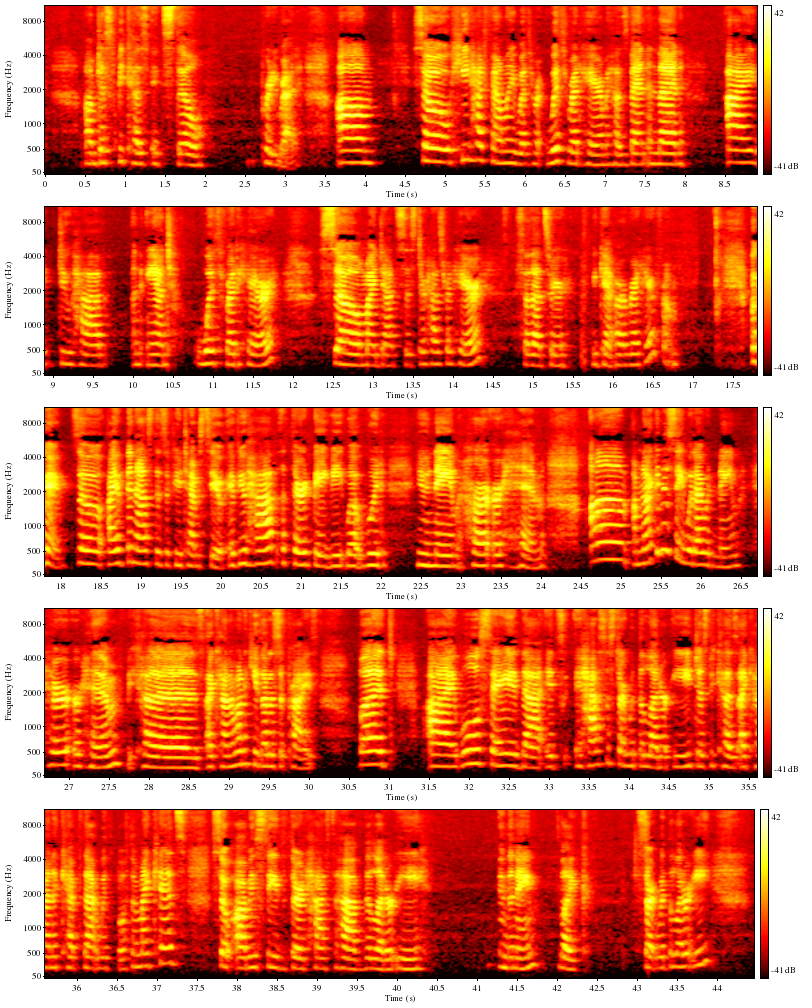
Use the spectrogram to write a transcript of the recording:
um, just because it's still pretty red. Um, so he had family with, with red hair, my husband, and then I do have an aunt with red hair. So my dad's sister has red hair. So that's where we get our red hair from. Okay, so I've been asked this a few times too. If you have a third baby, what would you name her or him? Um, I'm not going to say what I would name her or him because I kind of want to keep that a surprise. But I will say that it's it has to start with the letter E just because I kind of kept that with both of my kids. So obviously the third has to have the letter E in the name like start with the letter E.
